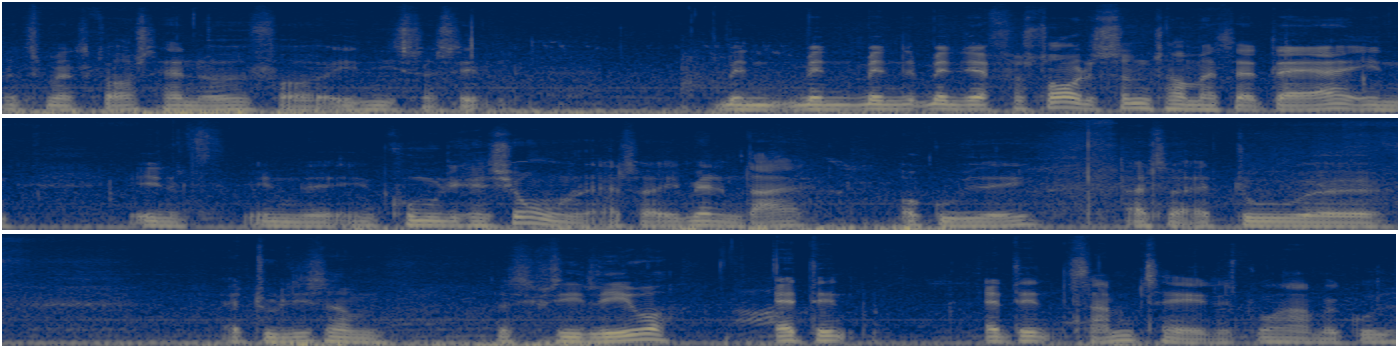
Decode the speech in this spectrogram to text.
Men man skal også have noget for inde i sig selv. Men, men, men, men jeg forstår det sådan, Thomas, at der er en, en, en, en kommunikation altså imellem dig og Gud, ikke? Altså at du, øh, at du ligesom, hvad skal jeg sige, lever af den, af den samtale, du har med Gud.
